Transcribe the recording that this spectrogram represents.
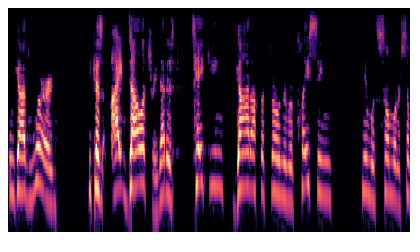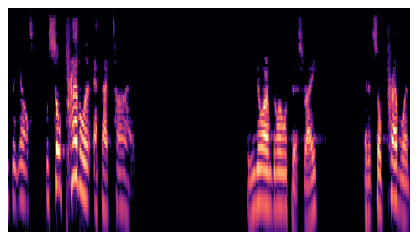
in God's Word because idolatry, that is taking God off the throne and replacing Him with someone or something else, was so prevalent at that time. And you know where I'm going with this, right? And it's so prevalent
